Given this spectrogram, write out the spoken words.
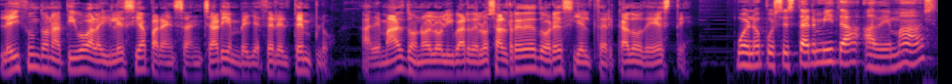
le hizo un donativo a la iglesia para ensanchar y embellecer el templo. Además, donó el olivar de los alrededores y el cercado de este. Bueno, pues esta ermita, además,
